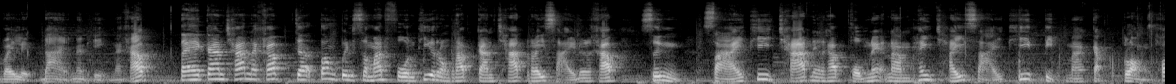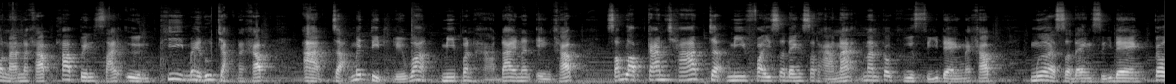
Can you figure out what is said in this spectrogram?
ไวเลสได้นั่นเองนะครับแต่การชาร์จนะครับจะต้องเป็นสมาร์ทโฟนที่รองรับการชาร์จไร้สายด้วยนะครับ ซึ่ง สายที่ชาร์จเนี่ยนะครับ ผมแนะนำให้ใช้สายที่ติดมากับกล่องเท่านั้นนะครับ ถ้าเป็นสายอื่นที่ไม่รู้จักนะครับ อาจจะไม่ติดหรือว่ามีปัญหาได้นั่นเองครับสำหรับการชาร์จจะมีไฟแสดงสถานะนั่นก็คือสีแดงนะครับ เมื่อแสดงสีแดงก็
